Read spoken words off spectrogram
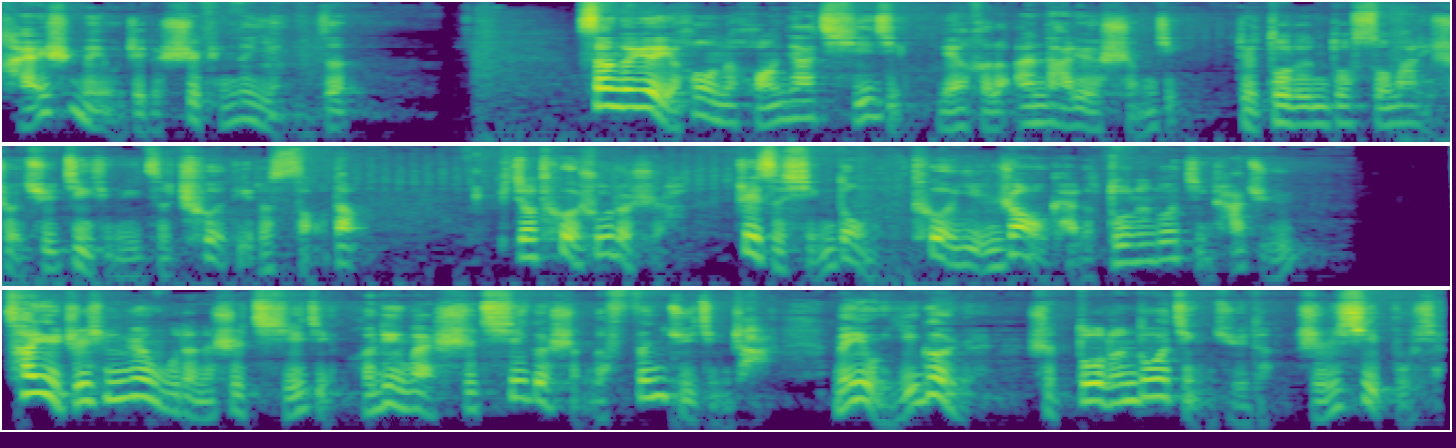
还是没有这个视频的影子。三个月以后呢，皇家骑警联合了安大略省警，对多伦多索马里社区进行了一次彻底的扫荡。比较特殊的是啊，这次行动呢，特意绕开了多伦多警察局。参与执行任务的呢是骑警和另外十七个省的分局警察，没有一个人是多伦多警局的直系部下。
